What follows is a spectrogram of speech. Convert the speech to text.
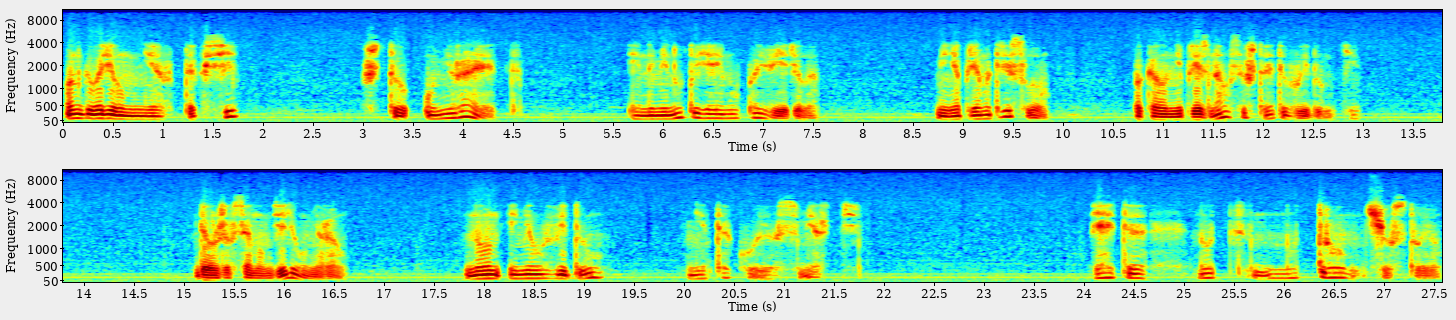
он говорил мне в такси, что умирает, и на минуту я ему поверила. Меня прямо трясло, пока он не признался, что это выдумки. Да он же в самом деле умирал. Но он имел в виду не такую смерть. Я это ну, нутром чувствую.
